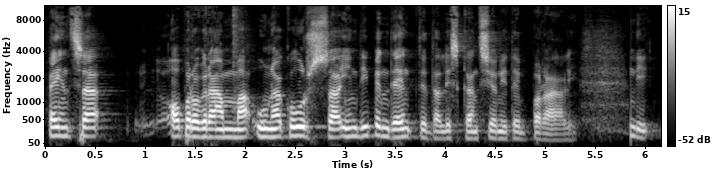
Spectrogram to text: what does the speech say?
pensa o programma una corsa indipendente dalle scansioni temporali. Quindi,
